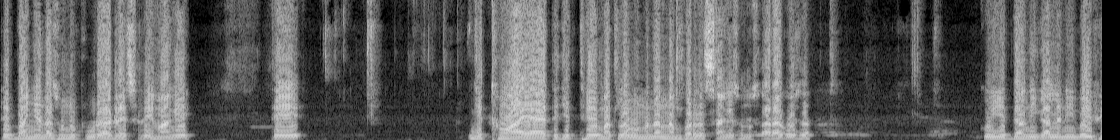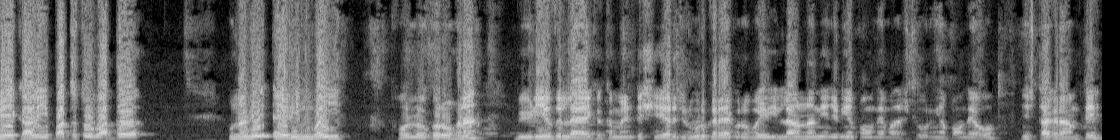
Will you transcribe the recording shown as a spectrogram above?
ਤੇ ਬਾਈਆਂ ਦਾ ਤੁਹਾਨੂੰ ਪੂਰਾ ਐਡਰੈਸ ਦੇਵਾਂਗੇ। ਤੇ ਜਿੱਥੋਂ ਆਇਆ ਹੈ ਤੇ ਜਿੱਥੇ ਮਤਲਬ ਉਹਨਾਂ ਦਾ ਨੰਬਰ ਦੱਸਾਂਗੇ ਤੁਹਾਨੂੰ ਸਾਰਾ ਕੁਝ ਕੋਈ ਇਦਾਂ ਦੀ ਗੱਲ ਨਹੀਂ ਬਾਈ ਫੇਕ ਵਾਲੀ। ਵੱਧ ਤੋਂ ਵੱਧ ਉਹਨਾਂ ਦੀ ਆਈਡੀ ਨੂੰ ਬਾਈ ਫੋਲੋ ਕਰੋ, ਹਨਾ? ਵੀਡੀਓ ਤੇ ਲਾਈਕ ਕਮੈਂਟ ਸ਼ੇਅਰ ਜਰੂਰ ਕਰਿਆ ਕਰੋ ਬਾਈ। ਰੀਲਾਂ ਉਹਨਾਂ ਦੀਆਂ ਜਿਹੜੀਆਂ ਪਾਉਂਦੇ ਆ, ਮਤਲਬ ਸਟੋਰੀਆਂ ਪਾਉਂਦੇ ਆ ਉਹ ਇੰਸਟਾਗ੍ਰam ਤੇ।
